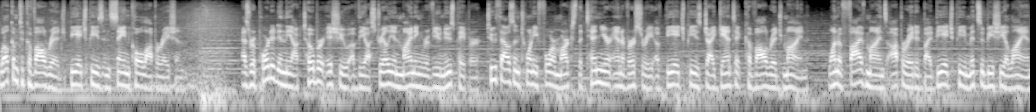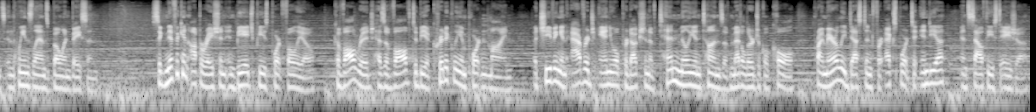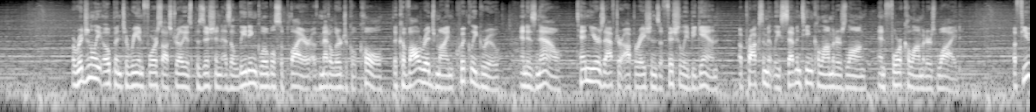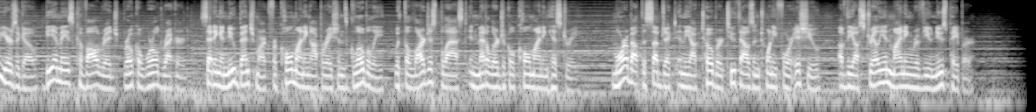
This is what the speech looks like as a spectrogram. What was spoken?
Welcome to Caval Ridge, BHP's insane coal operation. As reported in the October issue of the Australian Mining Review newspaper, 2024 marks the 10 year anniversary of BHP's gigantic Caval Ridge mine, one of five mines operated by BHP Mitsubishi Alliance in Queensland's Bowen Basin. Significant operation in BHP's portfolio, Caval Ridge has evolved to be a critically important mine, achieving an average annual production of 10 million tons of metallurgical coal, primarily destined for export to India and Southeast Asia. Originally opened to reinforce Australia's position as a leading global supplier of metallurgical coal, the Caval Ridge mine quickly grew and is now, 10 years after operations officially began, approximately 17 kilometers long and 4 kilometers wide. A few years ago, BMA's Caval Ridge broke a world record, setting a new benchmark for coal mining operations globally with the largest blast in metallurgical coal mining history. More about the subject in the October 2024 issue of the Australian Mining Review newspaper.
